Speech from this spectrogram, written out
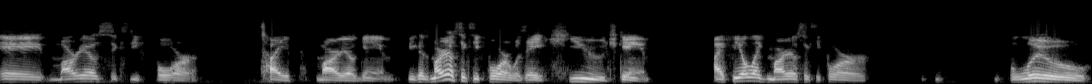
a Mario 64 type Mario game because Mario 64 was a huge game. I feel like Mario 64 blew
